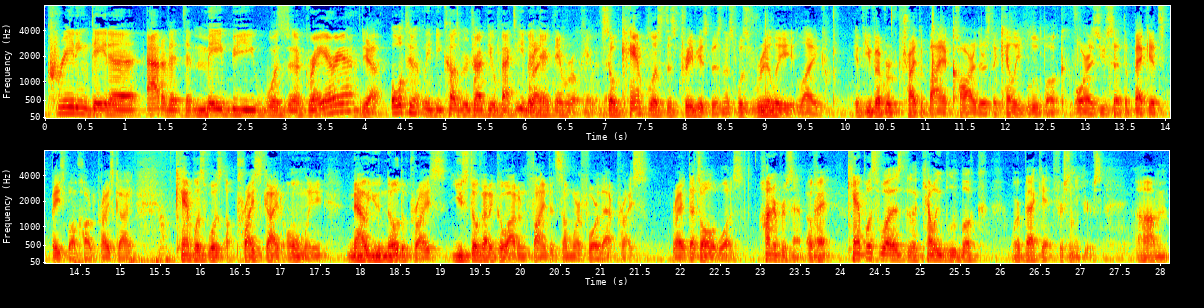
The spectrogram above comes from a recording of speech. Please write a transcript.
creating data out of it that maybe was a gray area. Yeah. Ultimately, because we were driving people back to eBay, Right. they, they were okay with it. So Campless, this previous business, was really like if you've ever tried to buy a car, there's the Kelley Blue Book, or as you said, the Beckett's baseball card price guide. Campless was a price guide only. Now you know the price, you still got to go out and find it somewhere for that price, right? That's all it was. Hundred percent. Okay. Right. Campless was the Kelley Blue Book or Beckett for sneakers. Um,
